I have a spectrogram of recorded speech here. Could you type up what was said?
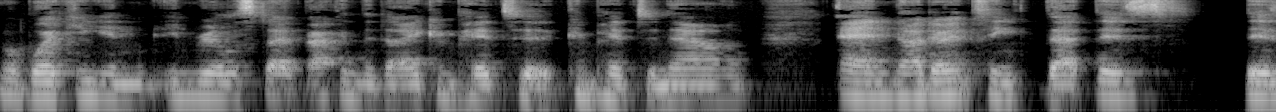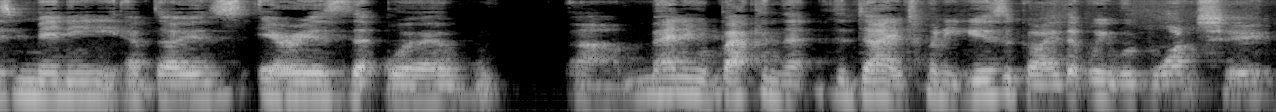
working in, in real estate back in the day compared to compared to now. And I don't think that there's there's many of those areas that were um, manual back in the, the, day 20 years ago that we would want to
